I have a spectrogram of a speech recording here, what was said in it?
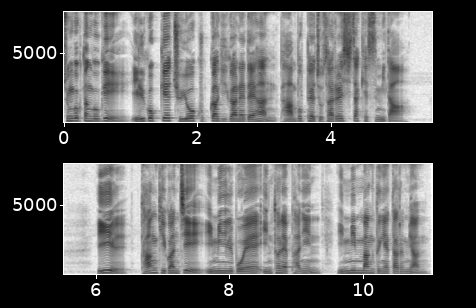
중국 당국이 7개 주요 국가기관에 대한 반부패 조사를 시작했습니다. 2일 당 기관지 인민일보의 인터넷판인 인민망 등에 따르면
